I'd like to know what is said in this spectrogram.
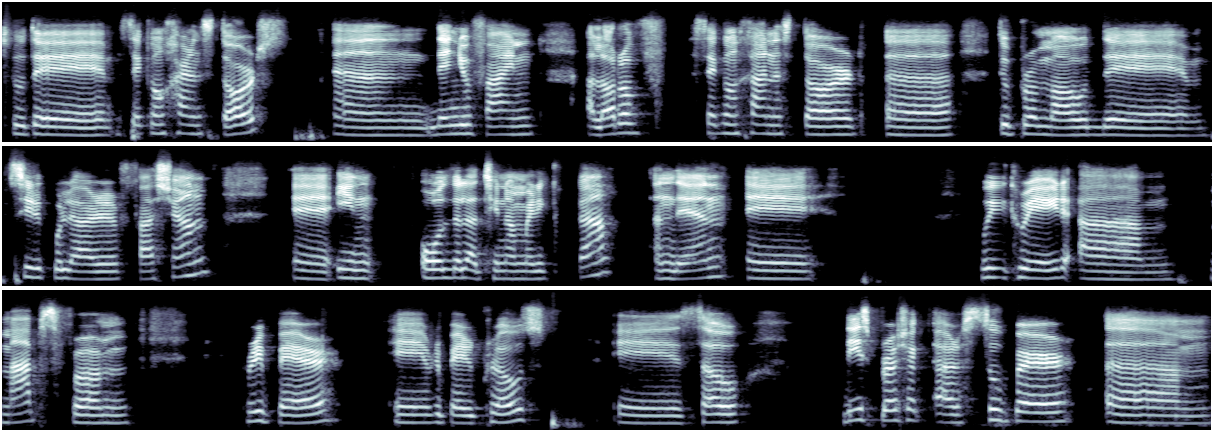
to the second-hand stores and then you find a lot of secondhand store uh, to promote the circular fashion uh, in all the Latin America. And then uh, we create um, maps from repair, uh, repair clothes. So these projects are super, um,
